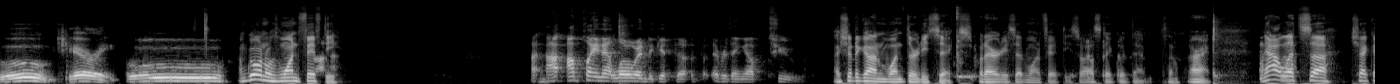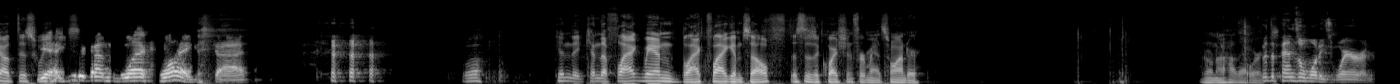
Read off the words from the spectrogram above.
Ooh, Jerry. Ooh. I'm going with 150. I, I, I'm playing that low end to get the everything up to. I should have gone 136, but I already said 150, so I'll stick with them. So, all right. Now let's uh check out this week. Yeah, you have gotten the black flag, Scott. Well, can the can the flag man black flag himself? This is a question for Matt Swander. I don't know how that works. It depends on what he's wearing.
